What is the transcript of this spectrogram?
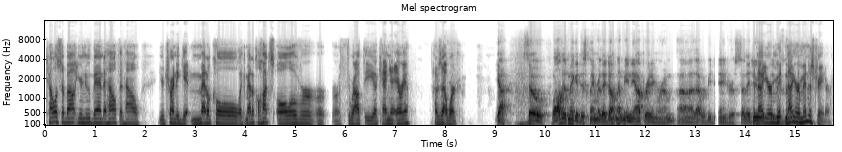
Tell us about your new Banda Health and how you're trying to get medical like medical huts all over or, or throughout the uh, Kenya area. How does that work? Yeah. So, well, I'll just make a disclaimer. They don't let me in the operating room. Uh, that would be dangerous. So they do. But now you're now you're administrator.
